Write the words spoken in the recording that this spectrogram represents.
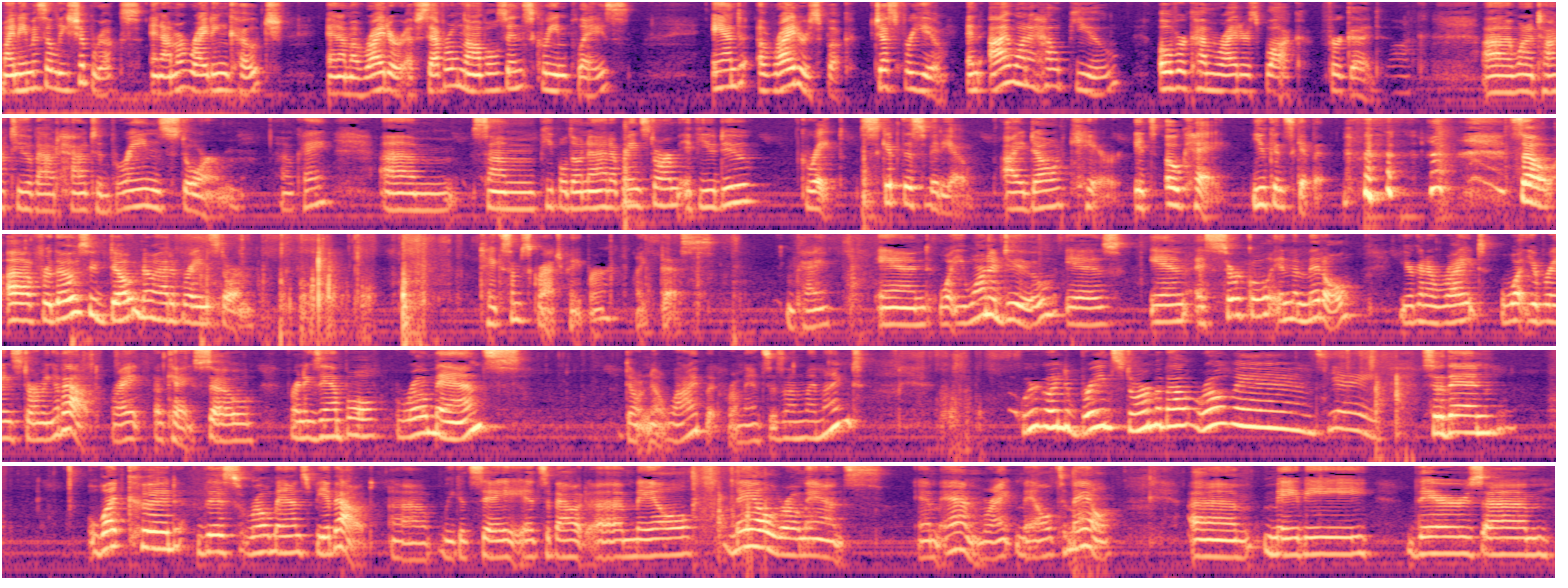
My name is Aleisha Brooks, and I'm a writing coach, and I'm a writer of several novels and screenplays, and a writer's book just for you. And I want to help you overcome writer's block for good. I want to talk to you about how to brainstorm. Okay? Um, some people don't know how to brainstorm. If you do, great. Skip this video. I don't care. It's okay. You can skip it. so, uh, for those who don't know how to brainstorm, take some scratch paper like this. Okay? And what you want to do is in a circle in the middle, you're going to write what you're brainstorming about, right? Okay, so for an example, romance. Don't know why, but romance is on my mind. We're going to brainstorm about romance. Yay. So then, what could this romance be about? Uh, we could say it's about a male male romance, MM, right? Male to male. Um, maybe there's um,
